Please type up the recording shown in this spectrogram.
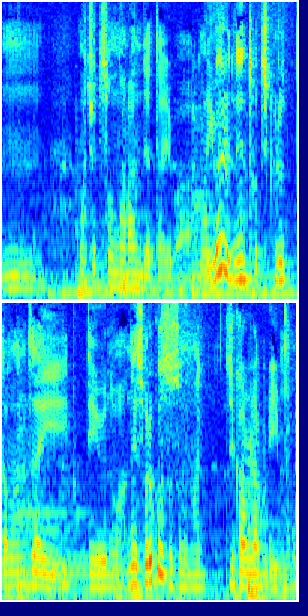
うん。まあ、ちょっとそんなランジャタイは、まあ、いわゆるね土地狂った漫才っていうのはねそれこそそのマジカルラブリーも、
